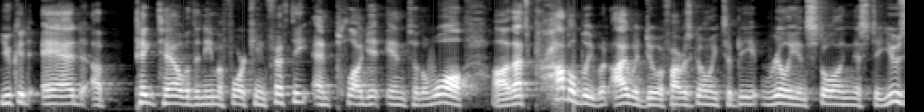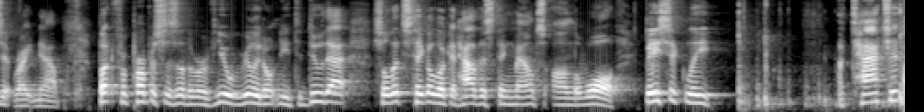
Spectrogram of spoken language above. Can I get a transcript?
you could add a pigtail with the NEMA 1450 and plug it into the wall. Uh, that's probably what I would do if I was going to be really installing this to use it right now. But for purposes of the review, we really don't need to do that. So let's take a look at how this thing mounts on the wall. Basically, attach it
